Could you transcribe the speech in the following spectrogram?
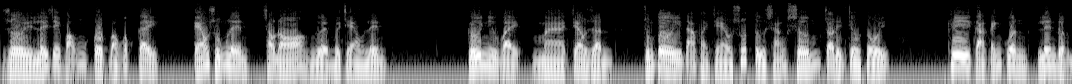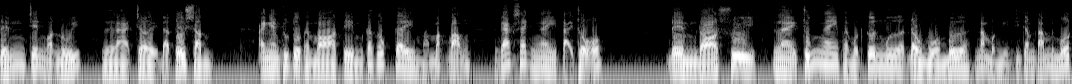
rồi lấy dây võng cột vào gốc cây, kéo súng lên, sau đó người mới trèo lên. Cứ như vậy mà treo dần, chúng tôi đã phải trèo suốt từ sáng sớm cho đến chiều tối. Khi cả cánh quân lên được đến trên ngọn núi là trời đã tối sầm. Anh em chúng tôi phải mò tìm các gốc cây mà mắc võng, gác sách ngay tại chỗ. Đêm đó xui lại trúng ngay phải một cơn mưa đầu mùa mưa năm 1981.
